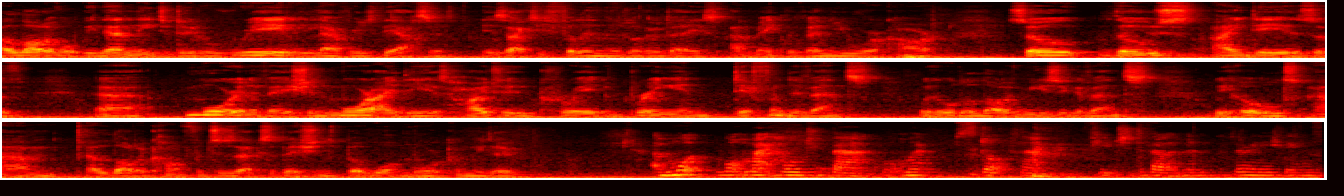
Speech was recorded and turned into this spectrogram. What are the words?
A lot of what we then need to do to really leverage the asset is actually fill in those other days and make the venue work hard. So those ideas of uh, more innovation, more ideas, how to create and bring in different events. We hold a lot of music events, we hold um, a lot of conferences, exhibitions, but what more can we do? And what, what might hold you back? What might stop that future development? Are there any things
